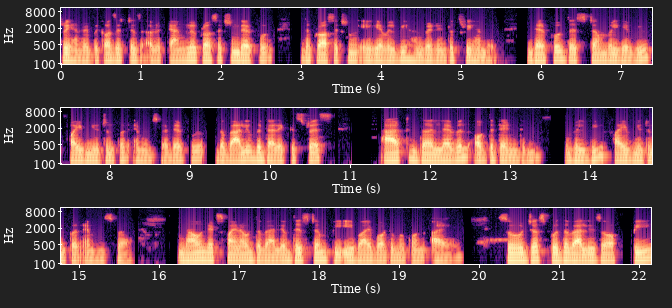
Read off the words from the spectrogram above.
300 because it is a rectangular cross section. Therefore, the cross sectional area will be 100 into 300. Therefore, this term will give you 5 Newton per mm square. Therefore, the value of the direct stress at the level of the tendon will be 5 Newton per mm square. Now, let's find out the value of this term PEY bottom upon I. So, just put the values of P.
